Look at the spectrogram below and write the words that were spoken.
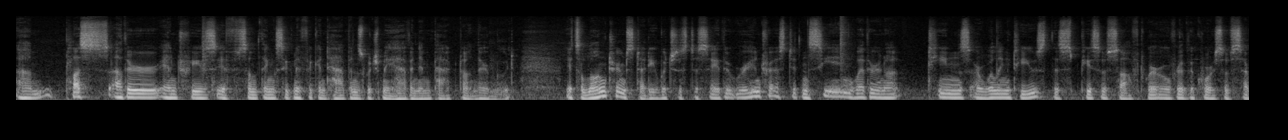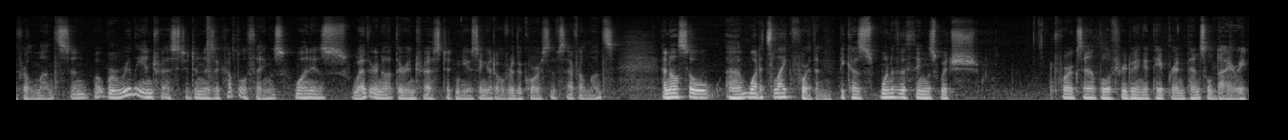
um, plus other entries if something significant happens which may have an impact on their mood. It's a long-term study, which is to say that we're interested in seeing whether or not teens are willing to use this piece of software over the course of several months. And what we're really interested in is a couple of things. One is whether or not they're interested in using it over the course of several months, and also uh, what it's like for them. Because one of the things which for example, if you're doing a paper and pencil diary,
